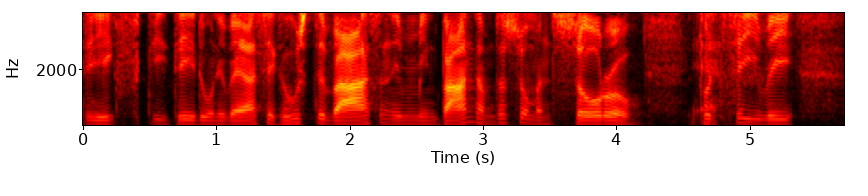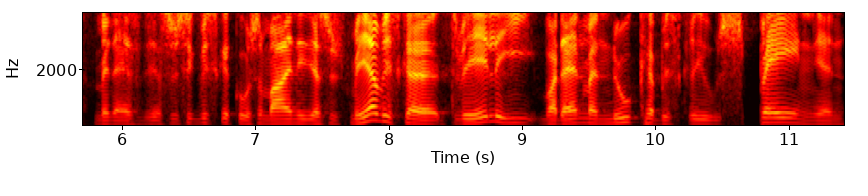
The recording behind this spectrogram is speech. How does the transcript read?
det er ikke fordi, det er et univers. Jeg kan huske, det var sådan i min barndom, der så man Zorro ja. på tv. Men altså, jeg synes ikke, vi skal gå så meget ind i det. Jeg synes mere, vi skal dvæle i, hvordan man nu kan beskrive Spanien,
